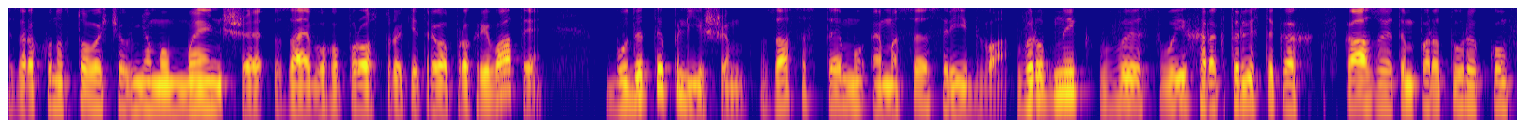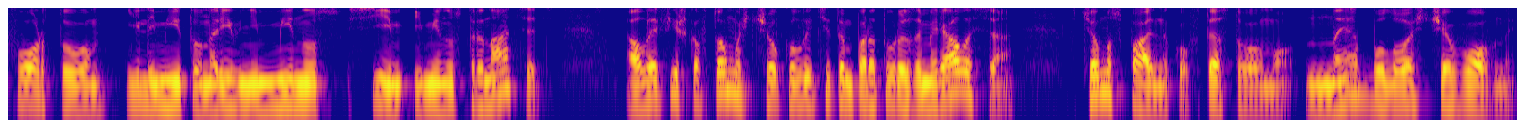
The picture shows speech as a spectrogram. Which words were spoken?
і за рахунок того, що в ньому менше зайвого простору, який треба прогрівати буде теплішим за систему МСС Рій 2. Виробник в своїх характеристиках вказує температури комфорту і ліміту на рівні мінус 7 і мінус 13, але фішка в тому, що коли ці температури замірялися, в цьому спальнику в тестовому не було ще вовни.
